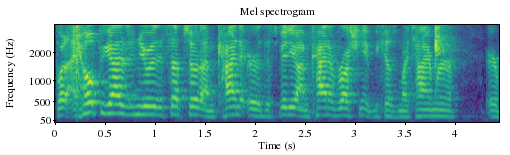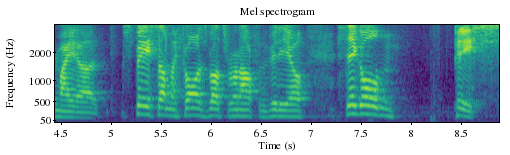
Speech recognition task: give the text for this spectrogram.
But I hope you guys enjoyed this episode. I'm kind of, or this video, I'm kind of rushing it because my timer, or my uh, space on my phone is about to run out for the video. Stay golden. Peace.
